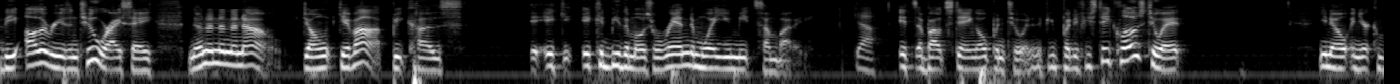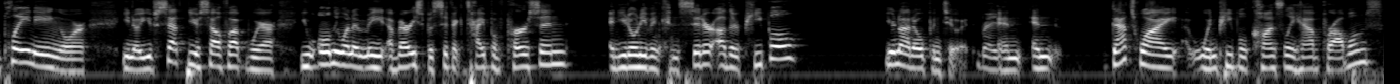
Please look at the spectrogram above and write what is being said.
the other reason too, where I say, no, no, no, no, no, don't give up because it it, it could be the most random way you meet somebody. Yeah. It's about staying open to it, and if you but if you stay close to it, you know, and you're complaining or you know you've set yourself up where you only want to meet a very specific type of person, and you don't even consider other people, you're not open to it, Right. And and that's why when people constantly have problems,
